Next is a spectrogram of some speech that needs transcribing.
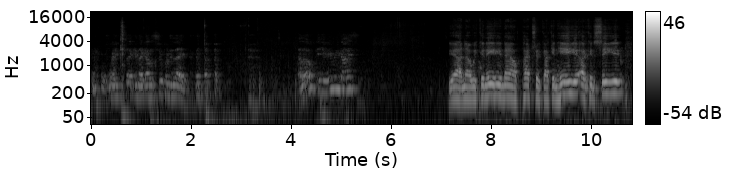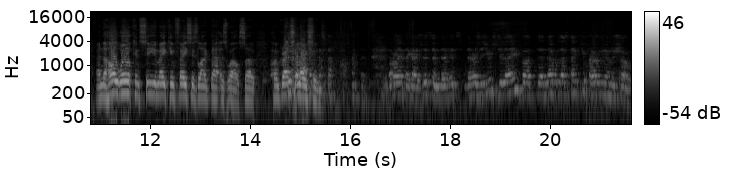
Wait a second, I got a super delay. Hello, can you hear me, guys? Yeah, no, we can hear you now, Patrick. I can hear you, I can see you, and the whole world can see you making faces like that as well. So, congratulations. All right, guys, listen, there is, there is a huge delay, but uh, nevertheless, thank you for having me on the show.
